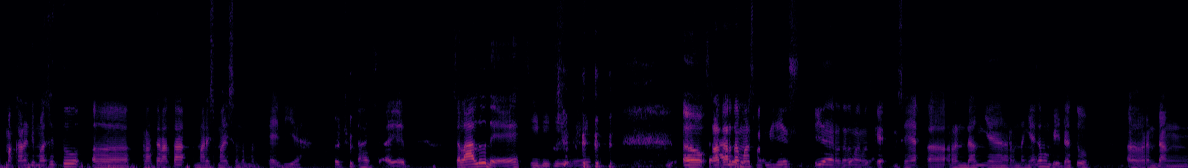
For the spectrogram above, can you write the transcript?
Makanan di Malaysia itu eh, rata-rata manis-manis teman-teman kayak dia. Waduh. Ah, saya- selalu deh si Diki ini. Eh, Selalu. rata-rata manis-manis. Iya rata-rata manis kayak misalnya eh, rendangnya. Rendangnya kan beda tuh. Eh, rendang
